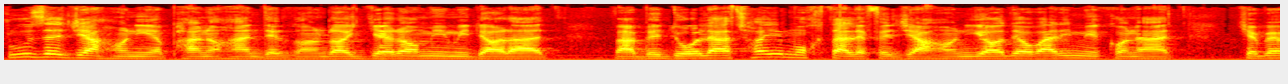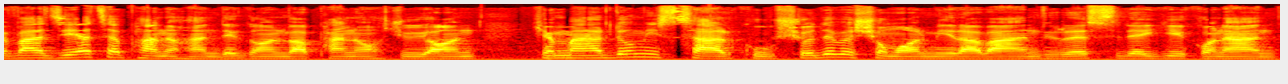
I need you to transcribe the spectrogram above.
روز جهانی پناهندگان را گرامی می‌دارد و به دولت‌های مختلف جهان یادآوری می‌کند که به وضعیت پناهندگان و پناهجویان که مردمی سرکوب شده به شمار می‌روند رسیدگی کنند.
